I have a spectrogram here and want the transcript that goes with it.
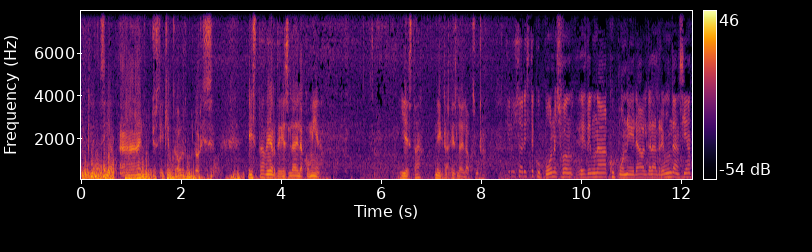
lo que les decía. Ah, yo estoy equivocado los colores. Esta verde es la de la comida. Y esta negra es la de la basura. Quiero usar este cupón, es de una cuponera, valga la redundancia,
